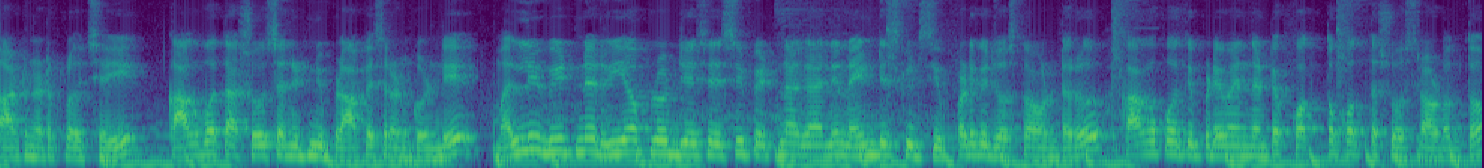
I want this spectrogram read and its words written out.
కార్టూన్ నెట్వర్క్లో వచ్చాయి. కాకపోతే ఆ షోస్ అన్నింటిని ఇప్పుడు ఆపేశారు అనుకోండి మళ్ళీ వీటిని రీఅప్లోడ్ చేసేసి పెట్టినా కానీ నైన్టీ కిడ్స్ ఇప్పటికీ చూస్తూ ఉంటారు. కాకపోతే ఇప్పుడు ఏమైందంటే కొత్త కొత్త షోస్ రావడంతో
